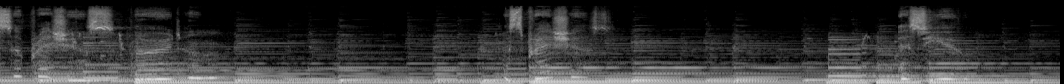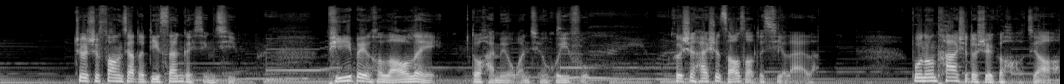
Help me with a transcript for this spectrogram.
声。a precious burden. As precious as you. 这是放假的第三个星期。疲惫和劳累都还没有完全恢复可是还是早早的起来了。不能踏实的睡个好觉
